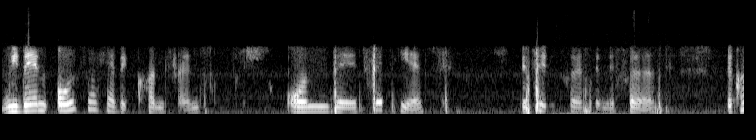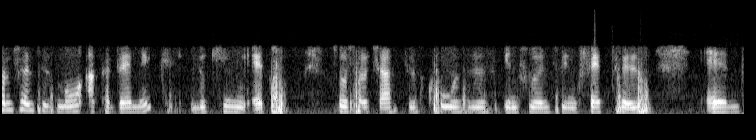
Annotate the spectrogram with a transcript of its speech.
We then also have a conference on the 30th, the 31st, and the 1st. The conference is more academic, looking at social justice causes, influencing factors, and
